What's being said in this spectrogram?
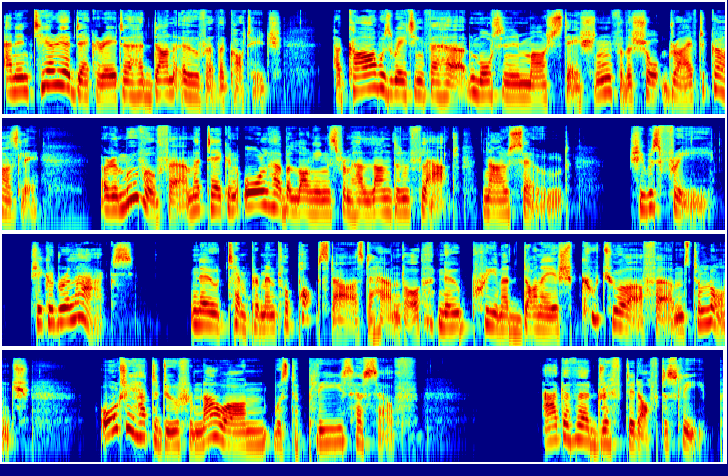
An interior decorator had done over the cottage. Her car was waiting for her at Moreton in Marsh Station for the short drive to Carsely. A removal firm had taken all her belongings from her London flat, now sold. She was free. She could relax. No temperamental pop stars to handle, no prima donna-ish couture firms to launch. All she had to do from now on was to please herself. Agatha drifted off to sleep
